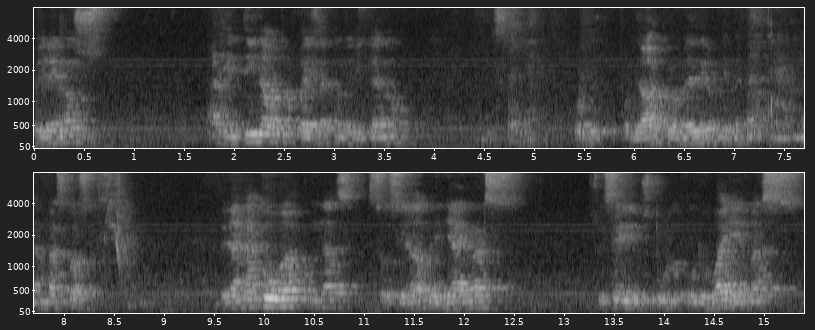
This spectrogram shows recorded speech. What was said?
veremos Argentina, otro país latinoamericano, por, por debajo del promedio en, ambas cosas. Verán a Cuba una sociedad donde ya hay más suicidios, Uruguay hay más,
